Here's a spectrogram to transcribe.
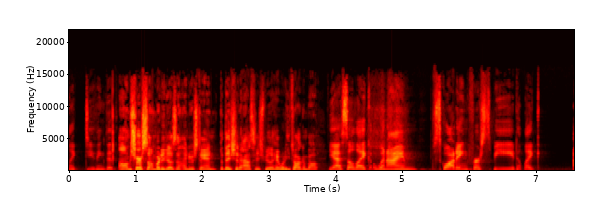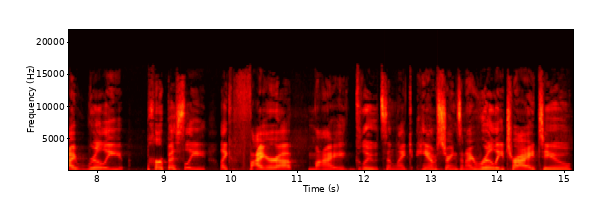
Like, do you think that? Oh, I'm sure somebody doesn't understand, but they should ask. They should be like, "Hey, what are you talking about?" Yeah. So like when I'm squatting for speed, like I really purposely like fire up my glutes and like hamstrings, and I really try to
